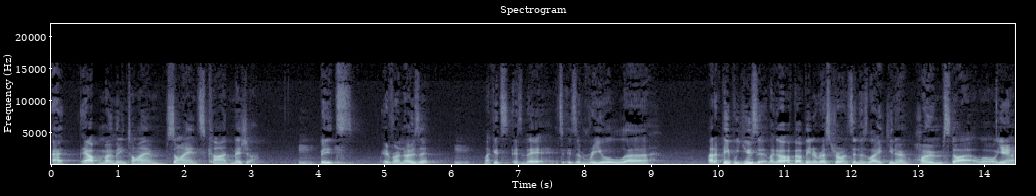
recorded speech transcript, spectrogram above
at our moment in time, science can't measure. But it's everyone knows it. Like it's it's there. It's it's a real. Uh, I don't. know, People use it. Like I've, I've been to restaurants and it's like you know home style or you Yeah. know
